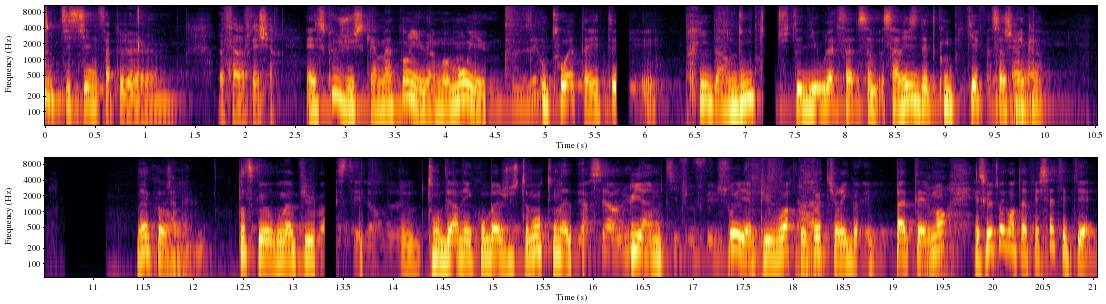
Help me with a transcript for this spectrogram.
Tout petit signe, ça peut le, faire réfléchir. Est-ce que jusqu'à maintenant, il y a eu un moment où il y a eu une pesée où toi, tu as été pris d'un doute, tu t'es dit, oula, ça, ça, ça risque d'être compliqué face à ce mec-là? D'accord. Parce qu'on a pu voir, c'était lors de ton dernier combat, justement, ton adversaire, lui, a un petit peu fait le show, il a pu voir que Ouais. toi, tu rigolais pas tellement. Est-ce que toi, quand tu as fait ça, tu étais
